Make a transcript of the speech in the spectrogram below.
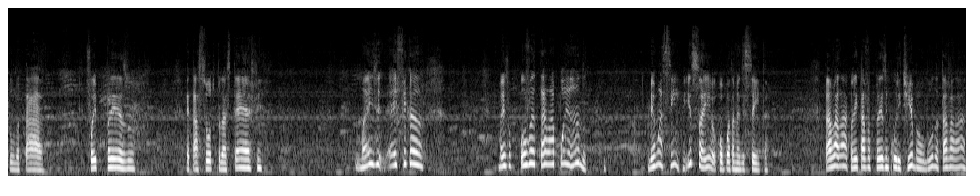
O Lula tá. Foi preso. Ele tá solto pela STF. Mas aí fica. Mas o povo tá lá apoiando. Mesmo assim, isso aí é o comportamento de seita. Tava lá, quando ele tava preso em Curitiba, o Lula tava lá,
